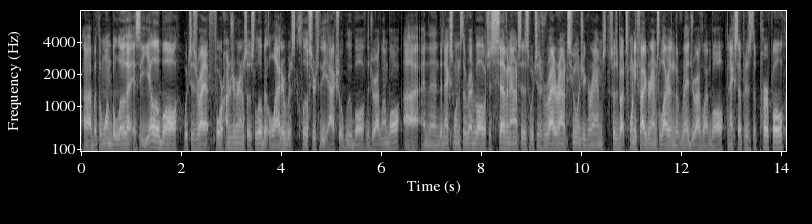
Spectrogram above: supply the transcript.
Uh, but the one below that is the yellow ball, which is right at 400 grams, so it's a little bit lighter, but it's closer to the actual blue ball, the driveline ball. Uh, and then the next one is the red ball, which is seven ounces, which is right around 200 grams. So it's about 25 grams lighter than the red driveline ball. Next up is the purple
